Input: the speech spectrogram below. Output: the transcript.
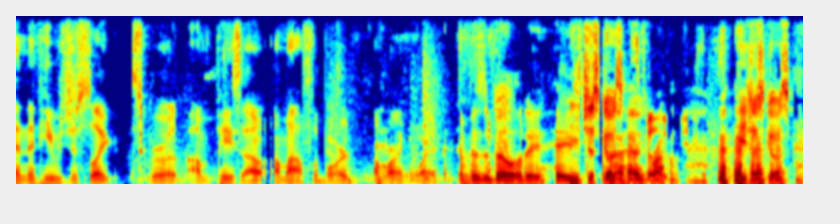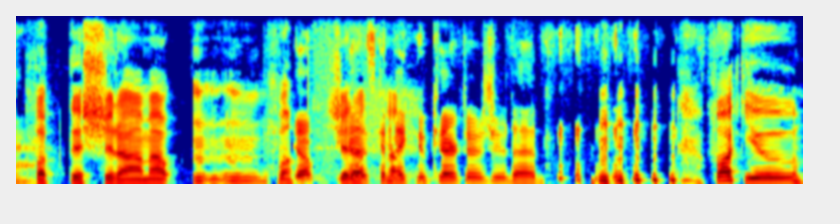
And then he was just like, screw it. I'm peace out. I'm off the board. I'm running away. Invisibility. Hey. He just goes- He just goes, fuck this shit, I'm out. Mm-mm-mm, fuck Yep. shit. You guys can make new characters. You're dead. fuck you.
